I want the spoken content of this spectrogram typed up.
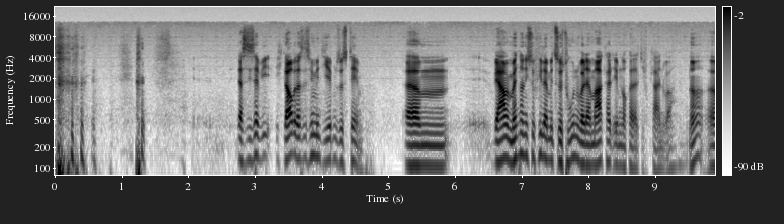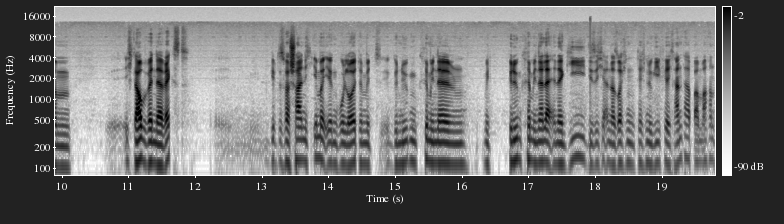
das ist ja wie, ich glaube, das ist wie mit jedem System. Ähm, wir haben im Moment noch nicht so viel damit zu tun, weil der Markt halt eben noch relativ klein war. Ne? Ähm, ich glaube, wenn der wächst, gibt es wahrscheinlich immer irgendwo Leute mit genügend kriminellen, mit genügend krimineller Energie, die sich einer solchen Technologie vielleicht handhabbar machen.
